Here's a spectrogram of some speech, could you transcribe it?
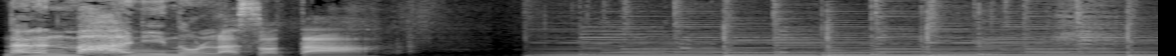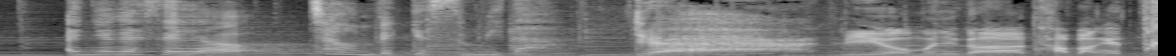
나는 많이 놀랐었다. 안녕하세요. 처음 뵙겠습니다. 야, 네 어머니가 다방에 탁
